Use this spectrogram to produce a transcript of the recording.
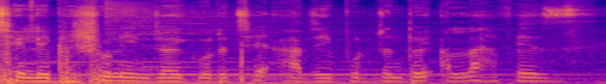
ছেলে ভীষণ এনজয় করেছে। আজ এই পর্যন্তই। আল্লাহ হাফেজ।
